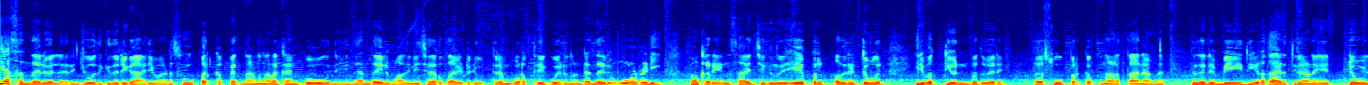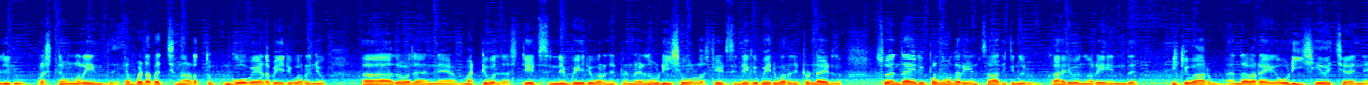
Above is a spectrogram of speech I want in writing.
യെസ് എന്തായാലും എല്ലാവരും ചോദിക്കുന്ന ഒരു കാര്യമാണ്. സൂപ്പർ കപ്പ് എന്നാണ് നടക്കാൻ പോകുന്നത്. എന്തായാലും അതിന് ചെറുതായിട്ടൊരു ഉത്തരം പുറത്തേക്ക് വരുന്നുണ്ട്. എന്തായാലും ഓൾറെഡി നമുക്കറിയാൻ സാധിച്ചിരിക്കുന്നത് ഏപ്രിൽ പതിനെട്ട് മുതൽ ഇരുപത്തി ഒൻപത് വരെ സൂപ്പർ കപ്പ് നടത്താനാണ്. എന്തായാലും വേദിയുടെ കാര്യത്തിലാണ് ഏറ്റവും വലിയൊരു പ്രശ്നമെന്ന് പറയുന്നത്. എവിടെ വെച്ച് നടത്തും? ഗോവയുടെ പേര് പറഞ്ഞു. അതുപോലെ തന്നെ മറ്റു പല സ്റ്റേറ്റ്സിന്റെയും പേര് പറഞ്ഞിട്ടുണ്ടായിരുന്നു. ഒഡീഷ പോലുള്ള സ്റ്റേറ്റ്സിന്റെയൊക്കെ പേര് പറഞ്ഞിട്ടുണ്ടായിരുന്നു. സോ എന്തായാലും ഇപ്പോൾ നമുക്കറിയാൻ സാധിക്കുന്നൊരു കാര്യമെന്ന് പറയുന്നത് മിക്കവാറും എന്താ പറയുക ഒഡീഷയെ വെച്ച് തന്നെ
